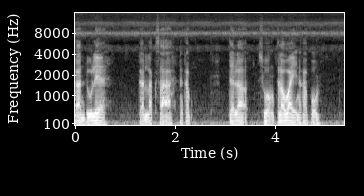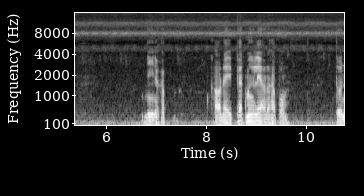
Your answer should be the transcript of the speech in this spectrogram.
การดูแลการรักษานะครับ แต่ละช่วงแต่ละวัยนะครับผม นี่นะครับ เขาได้แปดมือแล้วนะครับผม ต้น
